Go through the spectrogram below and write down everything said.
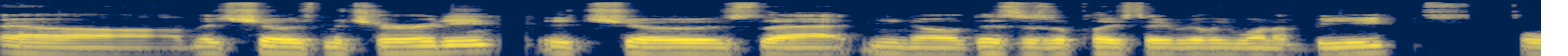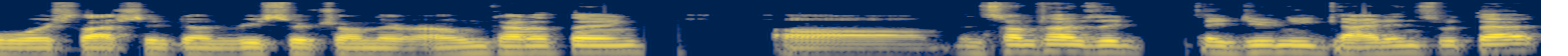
Um, it shows maturity. It shows that you know this is a place they really want to be, or slash they've done research on their own kind of thing. Um, and sometimes they they do need guidance with that.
